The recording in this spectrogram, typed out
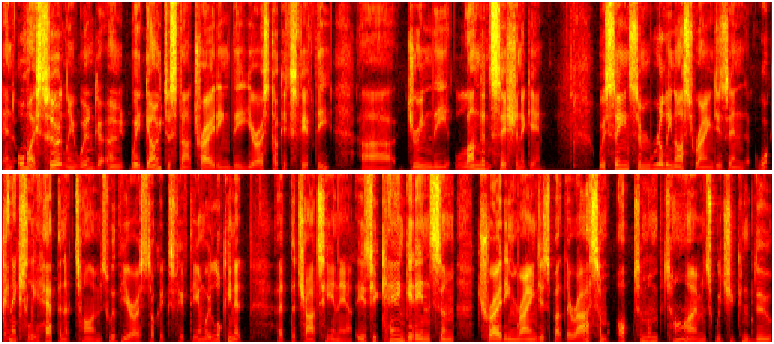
and almost certainly we're going, we're going to start trading the Euro Stoxx 50 uh, during the London session again. We're seeing some really nice ranges and what can actually happen at times with the Euro Stoxx 50 and we're looking at at the charts here now is you can get in some trading ranges but there are some optimum times which you can do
